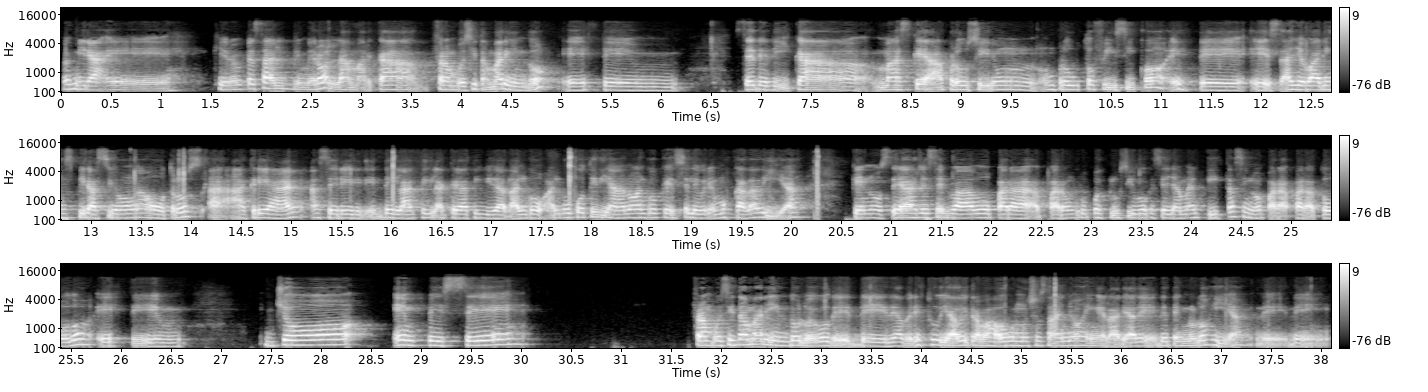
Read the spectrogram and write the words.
Pues mira, eh, quiero empezar primero la marca Frambuesita Marindo. Este, se dedica más que a producir un, producto físico, este, es a llevar inspiración a otros, a, crear, a hacer el, del arte y la creatividad algo, algo cotidiano, algo que celebremos cada día, que no sea reservado para, para un grupo exclusivo que se llame artista, sino para, para todos. Este, yo empecé Frambuesita Marindo, luego de, haber estudiado y trabajado por muchos años en el área de, tecnología, de,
